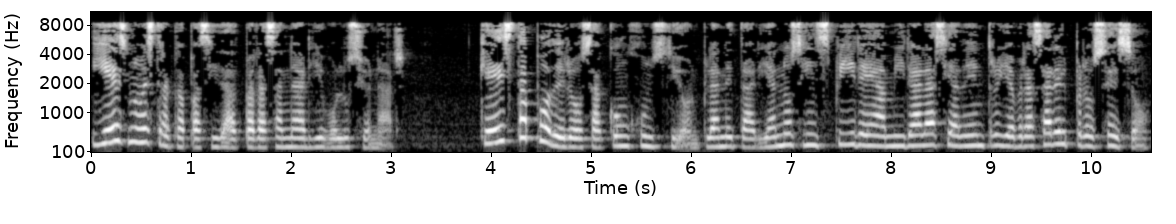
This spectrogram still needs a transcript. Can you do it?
y es nuestra capacidad para sanar y evolucionar. Que esta poderosa conjunción planetaria nos inspire a mirar hacia adentro y abrazar el proceso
